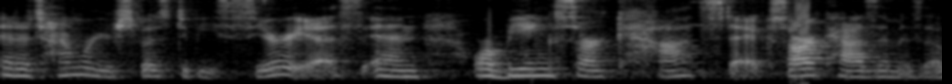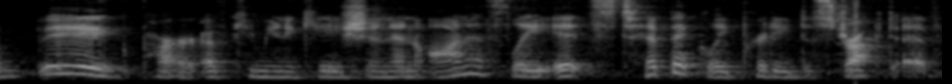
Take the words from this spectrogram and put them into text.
at a time where you're supposed to be serious and or being sarcastic. Sarcasm is a big part of communication and honestly, it's typically pretty destructive.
